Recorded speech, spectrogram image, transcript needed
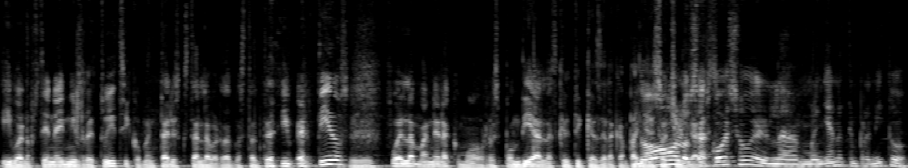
Y bueno, pues tiene ahí mil retweets y comentarios que están la verdad bastante divertidos. Sí. Fue la manera como respondía a las críticas de la campaña de No, Xochitl lo Gálvez. sacó eso en la mañana tempranito.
